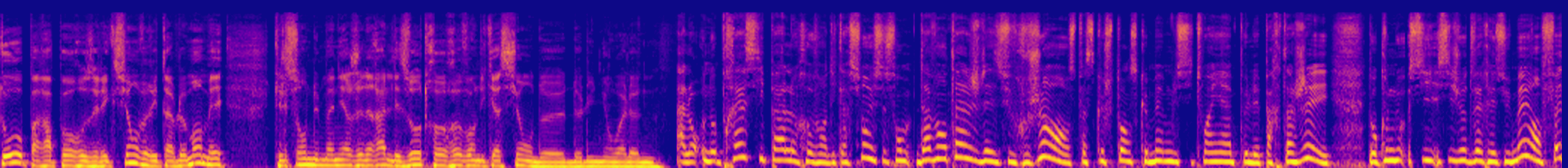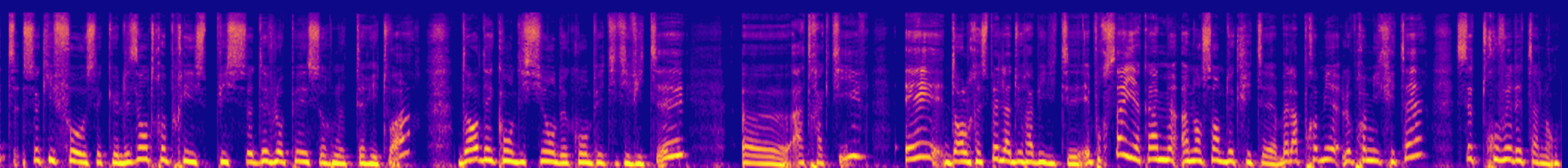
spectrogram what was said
tôt par rapport aux élections, véritablement, mais quelles sont d'une manière générale les autres revendications de, de l'Union Wallonne? Alors nos principales revendications, et ce sont davantage des urgences, parce que je pense que même le citoyen peut les partager. Donc, nous, si, si je devais résumer, en fait, ce qu'il faut, c'est que les entreprises puissent se développer sur notre territoire dans des conditions de compétitivité euh, à attractive et dans le respect de la durabilité. Et pour ça, il y a quand même un ensemble de critères. Ben, la première, le premier critère, c'est de trouver des talents.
